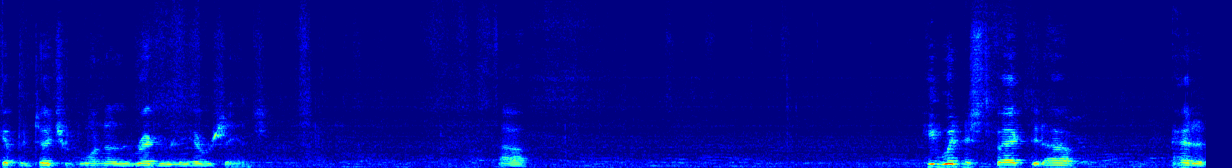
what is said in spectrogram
kept in touch with one another regularly ever since. Uh, he witnessed the fact that I had a,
